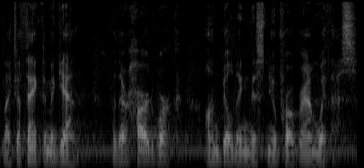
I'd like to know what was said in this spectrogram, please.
I'd like to thank them again for their hard work on building this new program with us.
